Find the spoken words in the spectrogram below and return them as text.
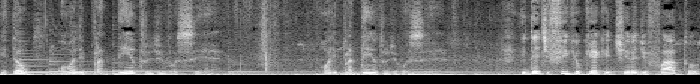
Então, olhe para dentro de você. Olhe para dentro de você. Identifique o que é que tira de fato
